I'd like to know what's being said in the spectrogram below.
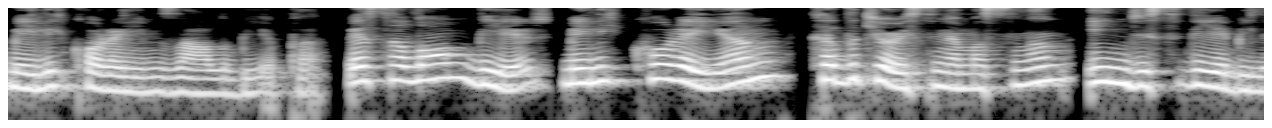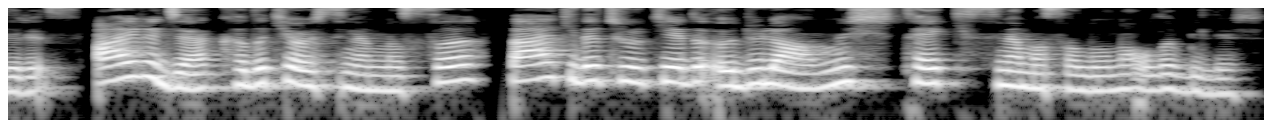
Melih Koray imzalı bir yapı. Ve Salon 1, Melih Koray'ın Kadıköy sinemasının incisi diyebiliriz. Ayrıca Kadıköy sineması belki de Türkiye'de ödül almış tek sinema salonu olabilir.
